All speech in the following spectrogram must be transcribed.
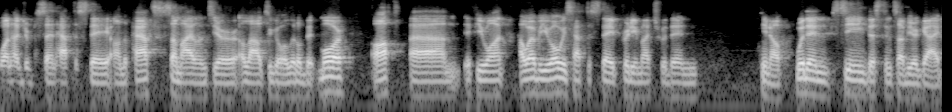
100% have to stay on the paths. Some islands you're allowed to go a little bit more off um, if you want. However, you always have to stay pretty much within, you know, within seeing distance of your guide.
